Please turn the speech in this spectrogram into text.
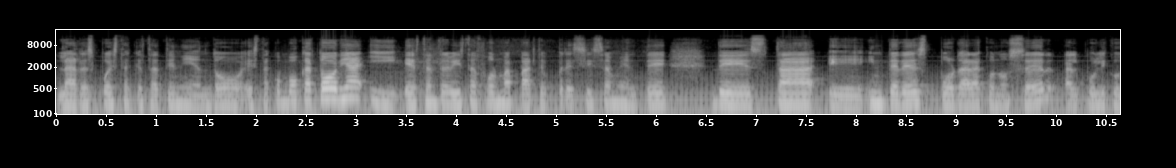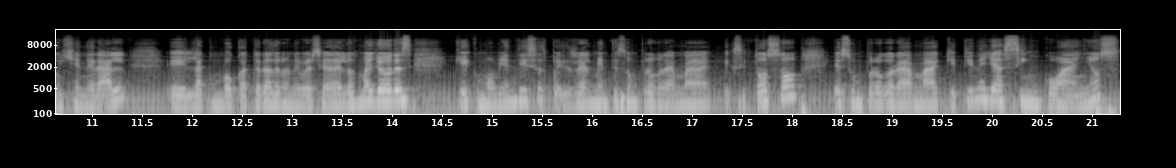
la respuesta que está teniendo esta convocatoria y esta entrevista forma parte precisamente de este interés por dar a conocer al público en general eh, la convocatoria de la Universidad de los Mayores, que como bien dices, pues realmente es un programa exitoso, es un programa que tiene ya cinco años.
